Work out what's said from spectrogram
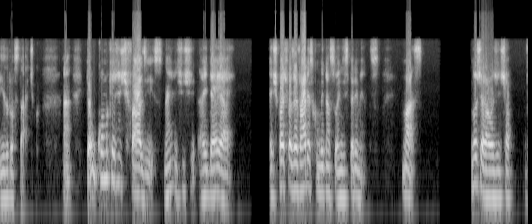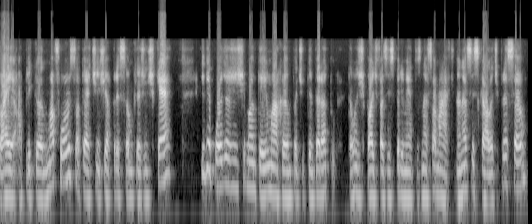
hidrostático. Né? Então, como que a gente faz isso? Né? A, gente, a ideia é, a gente pode fazer várias combinações de experimentos, mas, no geral, a gente vai aplicando uma força até atingir a pressão que a gente quer, e depois a gente mantém uma rampa de temperatura. Então, a gente pode fazer experimentos nessa máquina, nessa escala de pressão,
